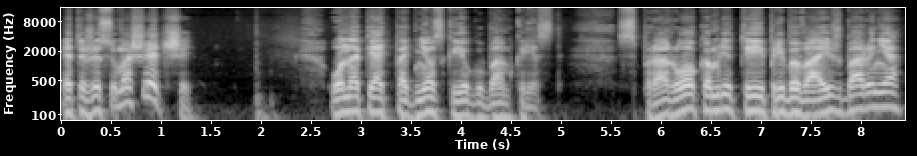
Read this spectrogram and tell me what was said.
Это же сумасшедший! Он опять поднес к ее губам крест. С пророком ли ты пребываешь, барыня?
